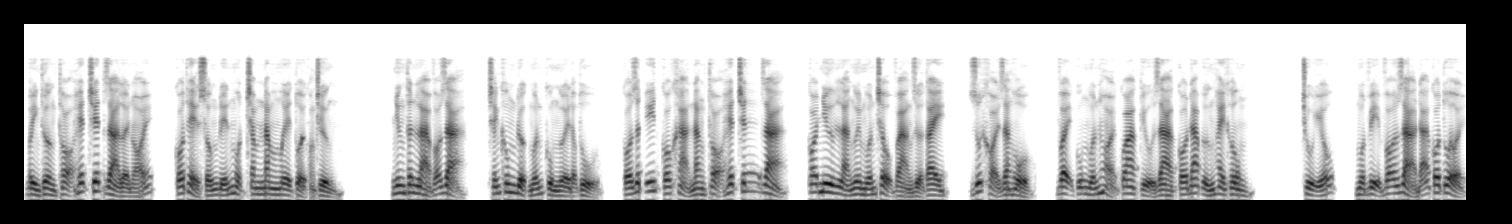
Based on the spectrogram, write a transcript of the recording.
bình thường thọ hết chết giả lời nói có thể sống đến một trăm năm mươi tuổi khoảng trường nhưng thân là võ giả tránh không được muốn cùng người động thủ có rất ít có khả năng thọ hết chết giả, coi như là ngươi muốn trậu vàng rửa tay rút khỏi giang hồ vậy cũng muốn hỏi qua cựu gia có đáp ứng hay không. Chủ yếu một vị võ giả đã có tuổi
